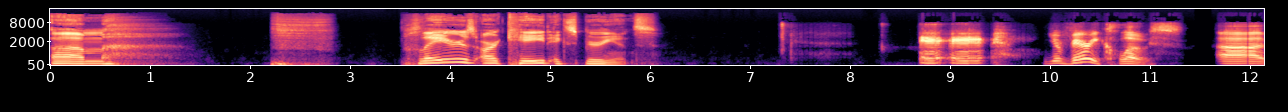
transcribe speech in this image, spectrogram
Um, players arcade experience. Eh, eh. You're very close. Uh,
